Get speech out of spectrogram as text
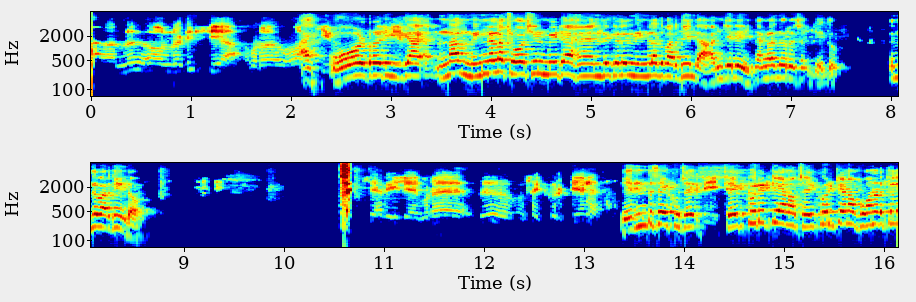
ആൾ ഓൾറെഡി ഇല്ല. ഓൾറെഡി എന്നാൽ നിങ്ങളുടെ സോഷ്യൽ മീഡിയ ഹാൻഡിലുകളിൽ നിങ്ങളത് പറഞ്ഞില്ല. അഞ്ജലി ഞങ്ങളത് റിസൈൻ ചെയ്തു. എന്ന് പറഞ്ഞില്ലോ. എനിക്കറിയില്ല. ഇവിടെ ഇത് സെക്യൂരിറ്റിയാണ് എന്ത് സെക്യൂരിറ്റി ആണോ? സെക്യൂരിറ്റി ആണോ ഫോൺ എടുക്കൽ?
